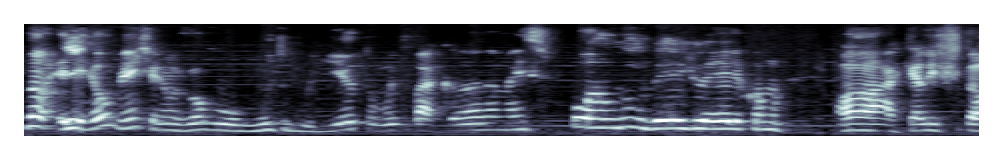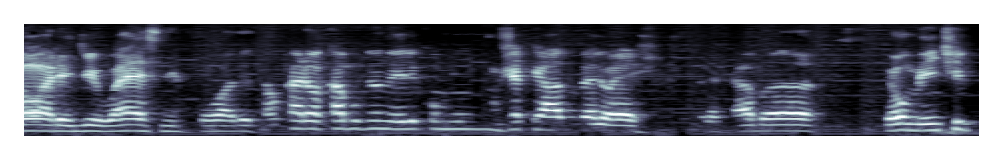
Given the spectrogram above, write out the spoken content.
não, ele realmente ele é um jogo muito bonito, muito bacana, mas, porra, eu não vejo ele como, ó, aquela história de Wesley foda e tal. Cara, eu acabo vendo ele como um GTA do Velho Oeste. Ele acaba realmente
